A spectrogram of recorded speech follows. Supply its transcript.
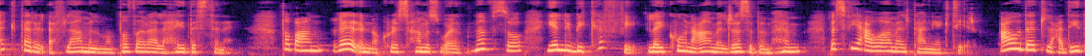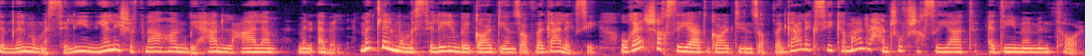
أكثر الأفلام المنتظرة لهيدا السنة طبعا غير إنه كريس هامزورث نفسه يلي بكفي ليكون عامل جذب مهم بس في عوامل تانية كتير عودة العديد من الممثلين يلي شفناهم بهذا العالم من قبل مثل الممثلين ب Guardians of the Galaxy وغير شخصيات Guardians of the Galaxy كمان رح نشوف شخصيات قديمة من ثور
